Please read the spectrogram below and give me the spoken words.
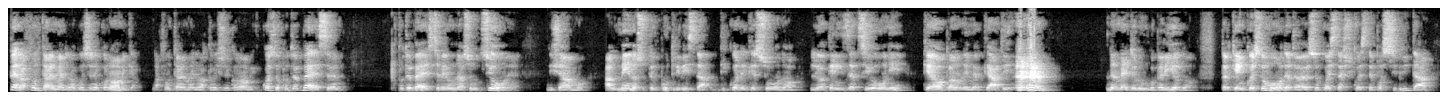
per affrontare meglio la questione economica, affrontare meglio la crescita economica. Questo potrebbe essere potrebbe essere una soluzione, diciamo, almeno sotto il punto di vista di quelle che sono le organizzazioni che operano nei mercati nel medio-lungo periodo, perché in questo modo, attraverso questa, queste possibilità,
